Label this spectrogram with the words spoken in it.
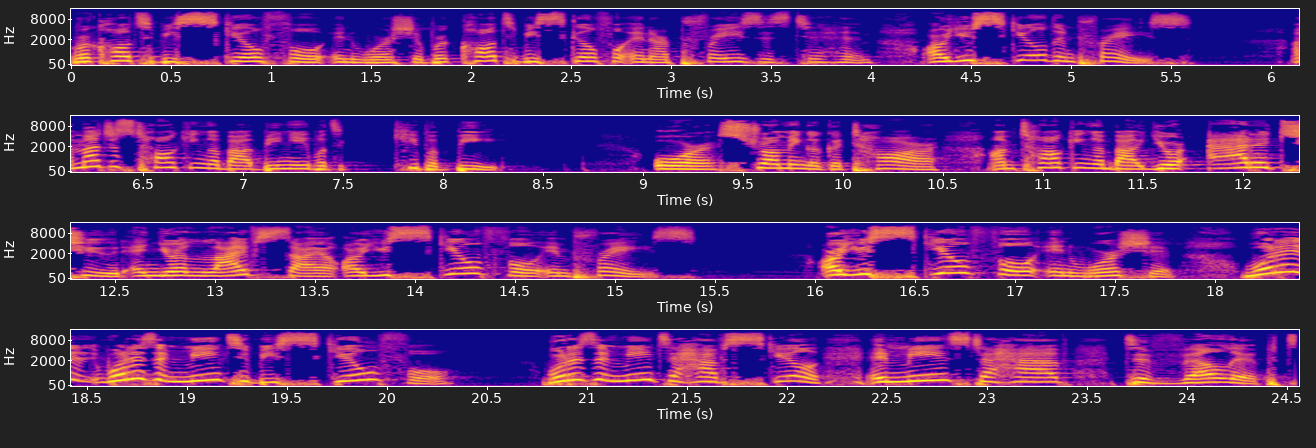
We're called to be skillful in worship. We're called to be skillful in our praises to Him. Are you skilled in praise? I'm not just talking about being able to keep a beat or strumming a guitar. I'm talking about your attitude and your lifestyle. Are you skillful in praise? Are you skillful in worship? What, is, what does it mean to be skillful? What does it mean to have skill? It means to have developed.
